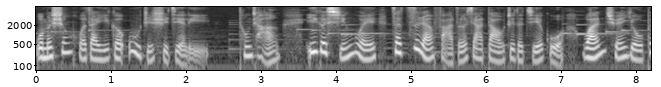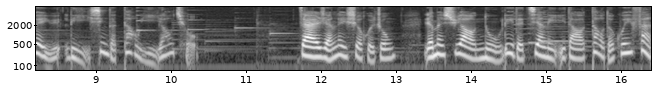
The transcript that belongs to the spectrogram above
我们生活在一个物质世界里。通常，一个行为在自然法则下导致的结果，完全有悖于理性的道义要求。在人类社会中，人们需要努力地建立一道道德规范，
